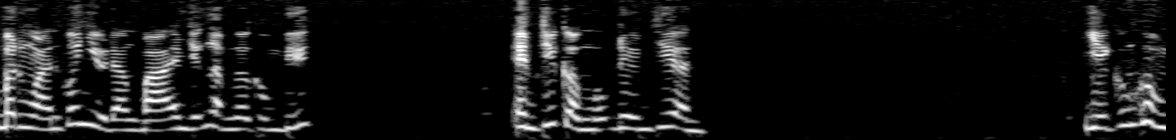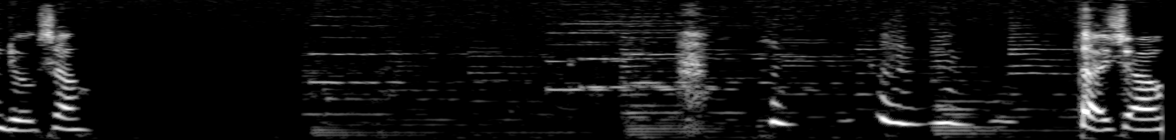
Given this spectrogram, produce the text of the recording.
Bên ngoài anh có nhiều đàn bà em vẫn làm ngơ không biết Em chỉ cần một đêm với anh Vậy cũng không được sao Tại sao?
